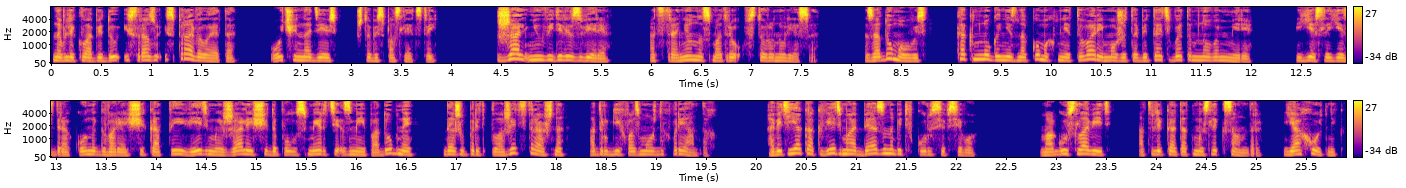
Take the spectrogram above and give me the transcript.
Навлекла беду и сразу исправила это. Очень надеюсь, что без последствий. Жаль, не увидели зверя. Отстраненно смотрю в сторону леса. Задумываюсь, как много незнакомых мне тварей может обитать в этом новом мире. Если есть драконы, говорящие коты, ведьмы, жалящие до полусмерти змееподобные, даже предположить страшно о других возможных вариантах. А ведь я, как ведьма, обязана быть в курсе всего. Могу словить, отвлекает от мысли Александр. Я охотник.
